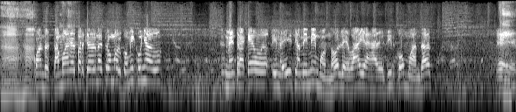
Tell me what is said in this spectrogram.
Ajá. Cuando estamos en el parque del Metromol con mi cuñado, me entraqueo y me dice a mí mismo, no le vayas a decir cómo andas eh,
